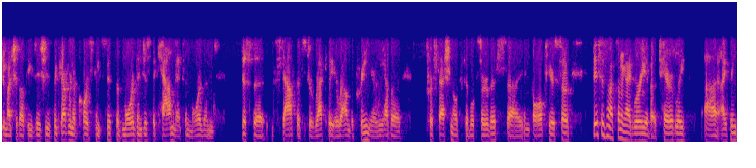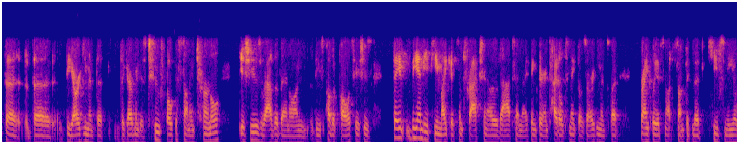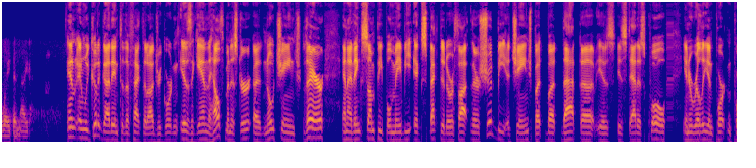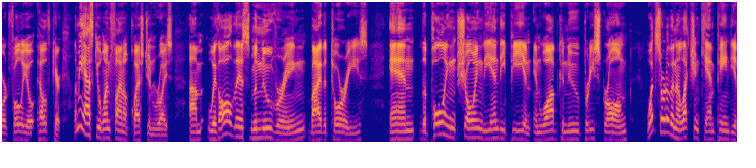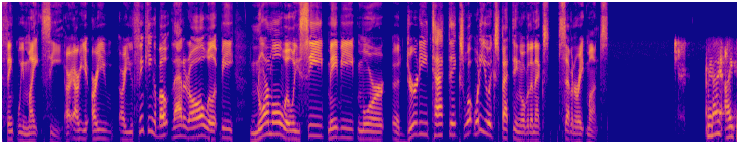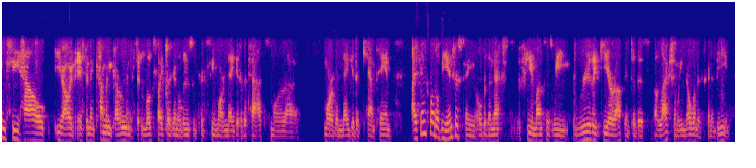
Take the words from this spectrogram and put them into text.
too much about these issues. The government, of course, consists of more than just the cabinet and more than just the staff that's directly around the premier. We have a professional civil service uh, involved here. So this is not something I'd worry about terribly. Uh, I think the the the argument that the government is too focused on internal issues rather than on these public policy issues, they the NDP might get some traction out of that, and I think they're entitled to make those arguments. But frankly, it's not something that keeps me awake at night. And, and we could have got into the fact that Audrey Gordon is again the health minister. Uh, no change there, and I think some people maybe expected or thought there should be a change, but but that uh, is is status quo in a really important portfolio, healthcare. Let me ask you one final question, Royce. Um, with all this maneuvering by the Tories and the polling showing the NDP and, and Wab Kinew pretty strong what sort of an election campaign do you think we might see? Are, are you are you are you thinking about that at all? Will it be normal? Will we see maybe more uh, dirty tactics? What what are you expecting over the next seven or eight months? I mean, I, I can see how you know if an incumbent government, if it looks like they're going to lose, we could see more negative attacks, more uh, more of a negative campaign. I think what'll be interesting over the next few months as we really gear up into this election, we know when it's going to be,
